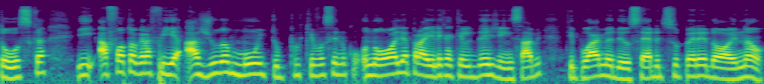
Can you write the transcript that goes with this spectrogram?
tosca e a fotografia ajuda muito porque você não, não olha para ele com aquele degen, sabe? Tipo, ai meu Deus, série de super-herói. Não.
